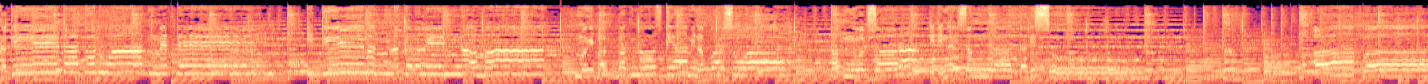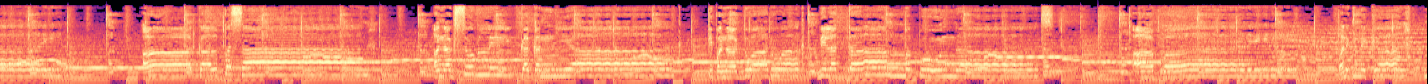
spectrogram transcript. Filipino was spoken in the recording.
Gapu kadita dudwat meten Iti man nakabalin nga ama. Mangibagbag nos ti amin na parswa Tapno agsara iti na isang akalpasan ang nagsubli ka kanyak ti panagduadwag dilata mapunas. Apay Paniknikan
